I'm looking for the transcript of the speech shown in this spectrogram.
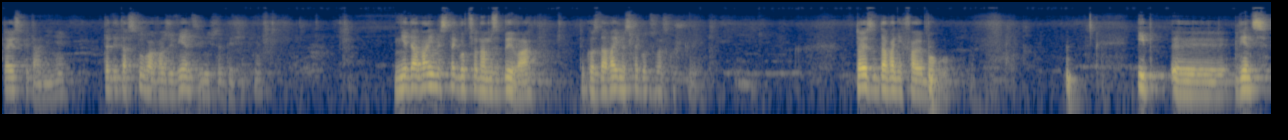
to jest pytanie, nie? Wtedy ta stuwa waży więcej niż ten tysiąc, nie? Nie dawajmy z tego, co nam zbywa, tylko zdawajmy z tego, co nas kosztuje. To jest oddawanie chwały Bogu. I yy, więc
